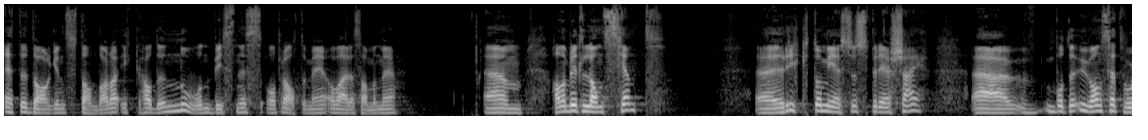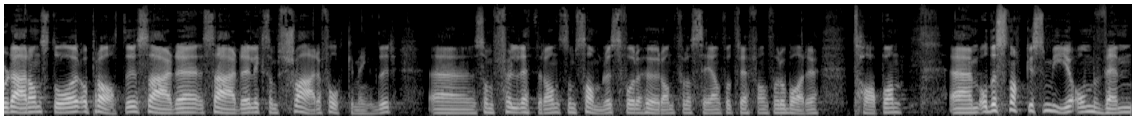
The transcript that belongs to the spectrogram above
etter dagens standarder ikke hadde noen business å prate med og være sammen med. Um, han har blitt landskjent. Uh, Ryktet om Jesus sprer seg. Uh, uansett hvor det er han står og prater, så er det, så er det liksom svære folkemengder uh, som følger etter han, som samles for å høre han, for å se han, for å treffe han, for å bare ta på han. Um, og det snakkes mye om hvem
